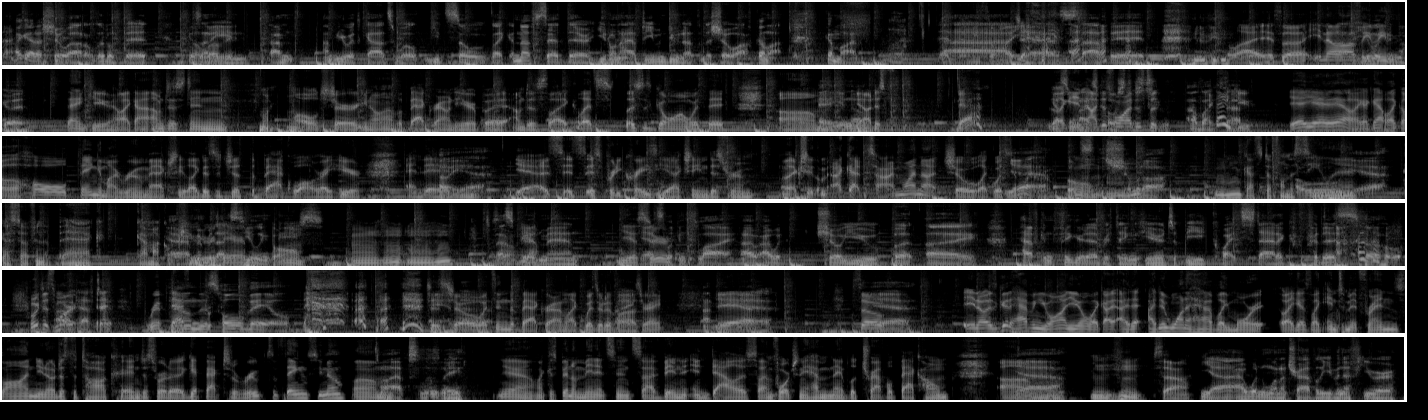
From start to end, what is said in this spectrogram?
I got to show out a little bit because I, I mean it. I'm I'm here with God's will. So like enough said there. You don't have to even do nothing to show off. Come on, come on. ah, so yeah, stop it. means a lot. It's uh, you know, honestly, you're looking good. Thank you. Like I, I'm just in my, my, old shirt. You know, I have a background here, but I'm just like, let's let's just go on with it. Um, hey, you know, you know just yeah. Like, nice I just wanted just to. I like thank that. you. Yeah, yeah, yeah. Like I got like a whole thing in my room actually. Like this is just the back wall right here, and then oh yeah, yeah. It's it's it's pretty crazy actually in this room. Actually, I got time. Why not show like what's yeah? In my room? Boom, mm-hmm. show it off. Mm-hmm. Got stuff on the oh, ceiling. Yeah, got stuff in the back. Got my computer yeah, there. Ceiling Boom. Piece. Mm-hmm. Mm-hmm. That's so, good, yeah. man. Yes, yeah, sir. It's looking fly. I, I, would show you, but I have configured everything here to be quite static for this. So which is smart. I would have to rip down this whole veil. Just show uh, what's in the background, like Wizard of right. Oz, right? I mean, yeah. yeah. So yeah you know, it's good having you on. You know, like I, I, I did want to have like more, I guess, like intimate friends on. You know, just to talk and just sort of get back to the roots of things. You know, um, oh, absolutely. Yeah, like it's been a minute since I've been in Dallas. I unfortunately haven't been able to travel back home. Um, yeah. Mm-hmm, so yeah, I wouldn't want to travel even if you were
